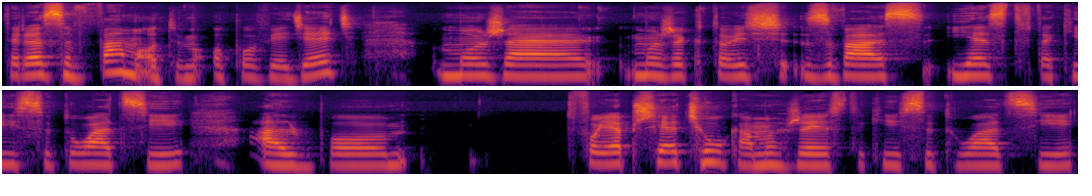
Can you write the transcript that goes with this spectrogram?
teraz Wam o tym opowiedzieć. Może, może ktoś z Was jest w takiej sytuacji, albo Twoja przyjaciółka może jest w takiej sytuacji,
